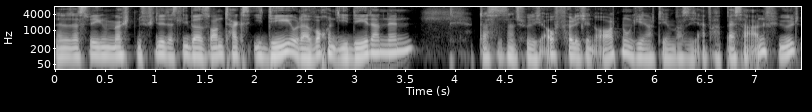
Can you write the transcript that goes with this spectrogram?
Also deswegen möchten viele das lieber Sonntagsidee oder Wochenidee dann nennen. Das ist natürlich auch völlig in Ordnung, je nachdem, was sich einfach besser anfühlt.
